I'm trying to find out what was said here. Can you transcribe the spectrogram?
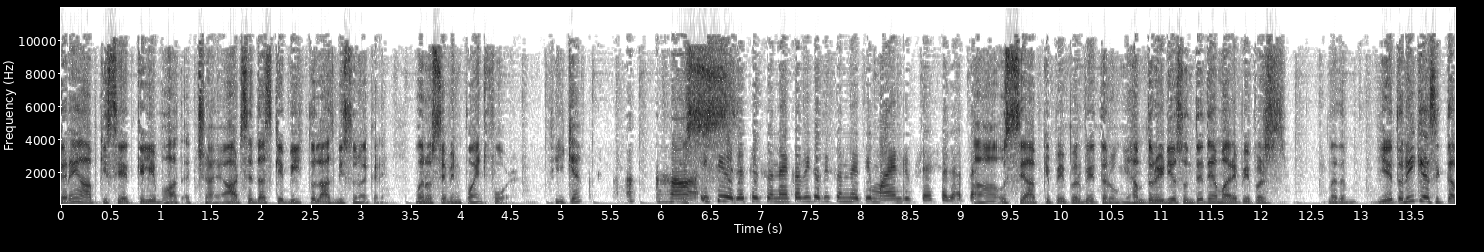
करें आपकी सेहत के लिए बहुत अच्छा है। आठ से दस के बीच तो लाजमी सुना करें। वन सेवन पॉइंट फोर ठीक है? हाँ इसी वजह से सुना है। कभी कभी सुन लेती हूँ माइंड रिफ्रेश हो जाता है। हाँ उससे आपके पेपर बेहतर होंगे। हम तो रेडियो सुनते थे हमारे पेपर्स मतलब ये तो नहीं कह सकता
